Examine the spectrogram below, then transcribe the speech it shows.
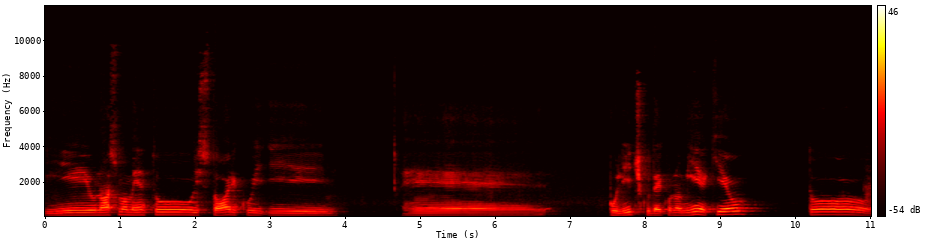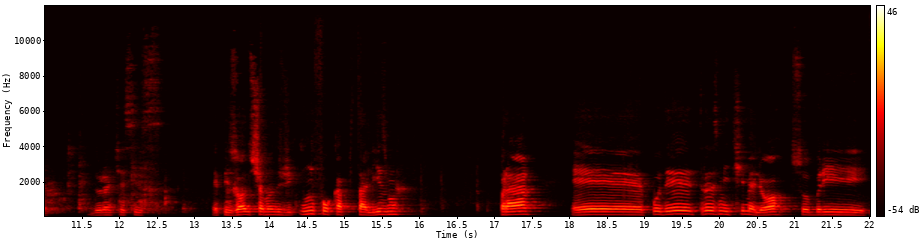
E o nosso momento histórico e, e é, político da economia que eu tô durante esses episódios chamando de infocapitalismo para é, poder transmitir melhor sobre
